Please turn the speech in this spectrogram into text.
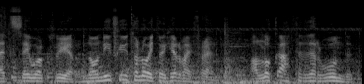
I'd say we're clear. No need for you to loiter here, my friend. I'll look after their wounded.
